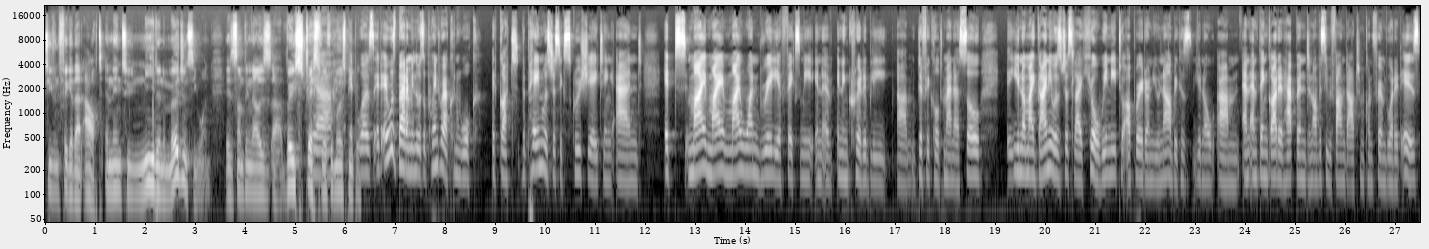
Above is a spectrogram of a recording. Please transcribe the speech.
to even figure that out. And then to need an emergency one is something that was uh, very stressful for most people. It was it, it was bad. I mean, there was a point where I couldn't walk. It got the pain was just excruciating and it my my my one really affects me in a, an incredibly um, difficult manner. So you know, my gynae was just like, yo, we need to operate on you now because, you know, um, and, and thank God it happened. And obviously we found out and confirmed what it is.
